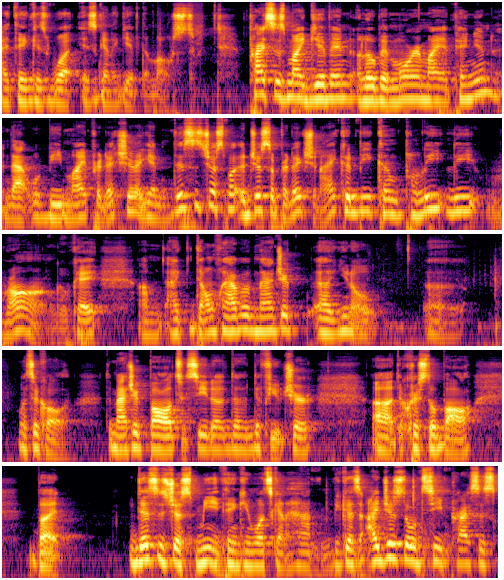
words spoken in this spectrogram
I think is what is going to give the most. Prices might give in a little bit more, in my opinion, and that would be my prediction. Again, this is just just a prediction. I could be completely wrong. Okay, um, I don't have a magic, uh, you know, uh, what's it called, the magic ball to see the the, the future, uh, the crystal ball, but this is just me thinking what's going to happen because I just don't see prices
